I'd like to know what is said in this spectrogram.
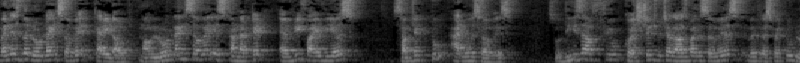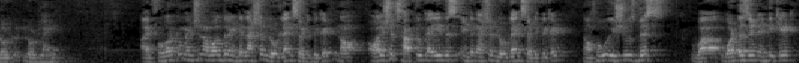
when is the load line survey carried out? Now load line survey is conducted every 5 years subject to annual surveys so these are few questions which are asked by the surveyors with respect to load, load line. I forgot to mention about the international load line certificate. Now all ships have to carry this international load line certificate. Now who issues this? What does it indicate?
